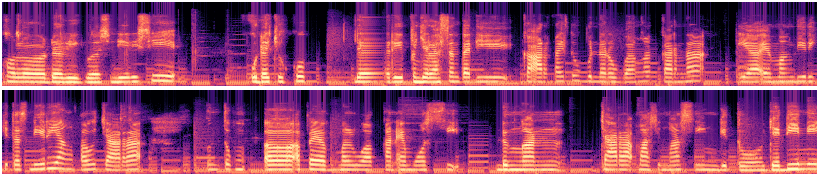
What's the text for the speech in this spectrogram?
Kalau dari gue sendiri sih udah cukup dari penjelasan tadi ke Arka itu bener banget karena ya emang diri kita sendiri yang tahu cara untuk eh, apa ya meluapkan emosi dengan cara masing-masing gitu. Jadi ini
